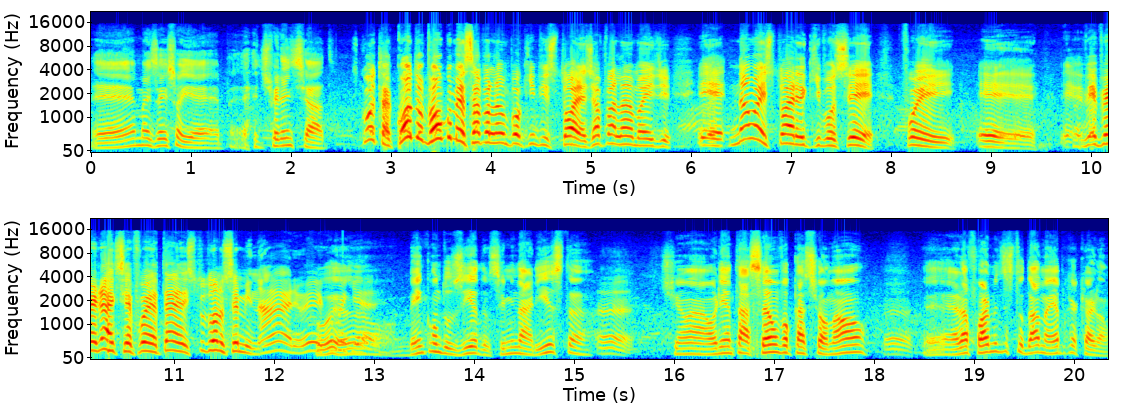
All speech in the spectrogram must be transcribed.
É, mas é isso aí, é, é diferenciado. Escuta, quando, vamos começar falando um pouquinho de história. Já falamos aí de. eh, não a história que você foi. é, é verdade que você foi até estudou no seminário? Foi, Como é que é? Bem conduzido, seminarista, Ah, tinha uma orientação vocacional. ah, É, era a forma de estudar na época, Carlão.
